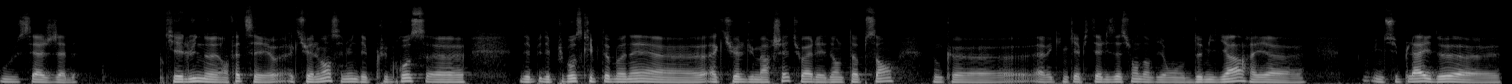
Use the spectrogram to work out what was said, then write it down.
ou CHZ, qui est l'une, en fait, c'est actuellement c'est l'une des plus grosses des, des, plus grosses crypto-monnaies actuelles du marché. Tu vois, elle est dans le top 100, donc avec une capitalisation d'environ 2 milliards et une supply de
